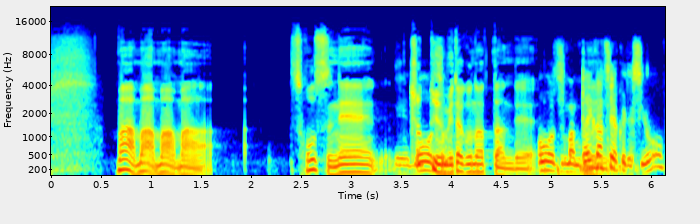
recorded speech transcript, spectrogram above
まあまあまあまあ、そうっすね。ねちょっと読みたくなったんで、オーズマン大活躍ですよ。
